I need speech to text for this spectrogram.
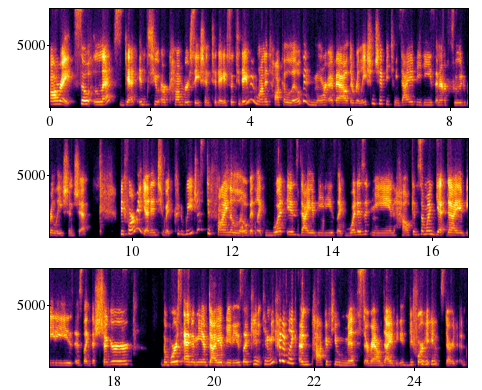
All right, so let's get into our conversation today. So, today we want to talk a little bit more about the relationship between diabetes and our food relationship. Before we get into it, could we just define a little bit like what is diabetes? Like, what does it mean? How can someone get diabetes? Is like the sugar the worst enemy of diabetes? Like, can, can we kind of like unpack a few myths around diabetes before we get started?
